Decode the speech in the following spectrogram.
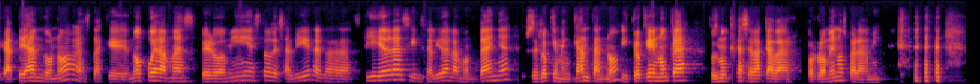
gateando, ¿no? Hasta que no pueda más. Pero a mí esto de salir a las piedras y salir a la montaña, pues es lo que me encanta, ¿no? Y creo que nunca, pues nunca se va a acabar, por lo menos para mí.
